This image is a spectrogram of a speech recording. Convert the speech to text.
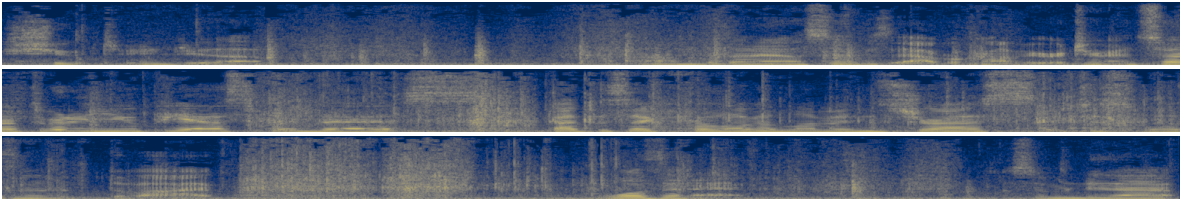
Shoot, didn't do that. Um, but then I also have this Abercrombie return. So I have to go to UPS for this. Got this like for Love and Lemons dress. It just wasn't the vibe. Wasn't it. So I'm gonna do that.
